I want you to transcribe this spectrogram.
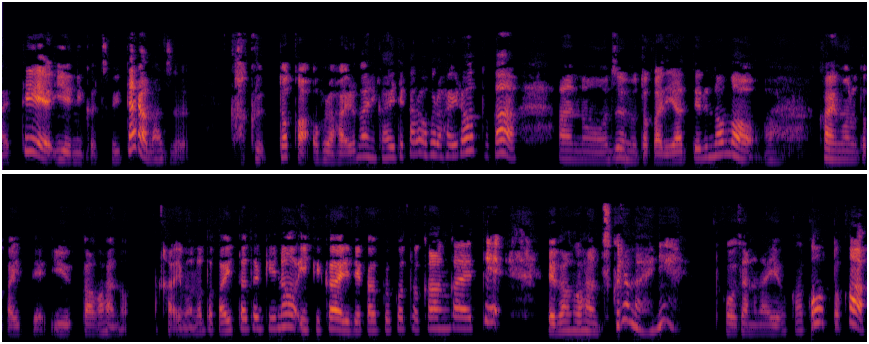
えて、家にくっついたらまず書くとか、お風呂入る前に書いてからお風呂入ろうとか、あの、ズームとかでやってるのも、買い物とか行って、晩ご飯の買い物とか行った時の行き帰りで書くことを考えて、晩ご飯作る前に講座の内容を書こうとか、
